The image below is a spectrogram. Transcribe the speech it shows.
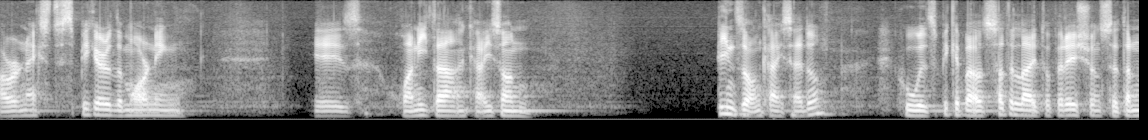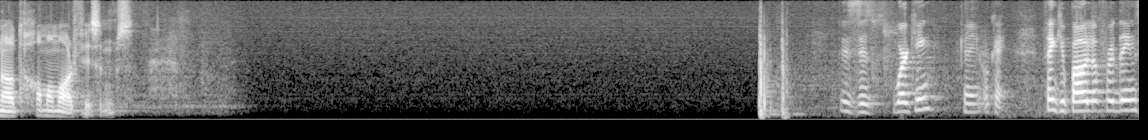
Our next speaker of the morning is Juanita Caizon, Pinzon Caicedo, who will speak about satellite operations that are not homomorphisms. This is working? Okay, okay. Thank you, Paulo, for the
